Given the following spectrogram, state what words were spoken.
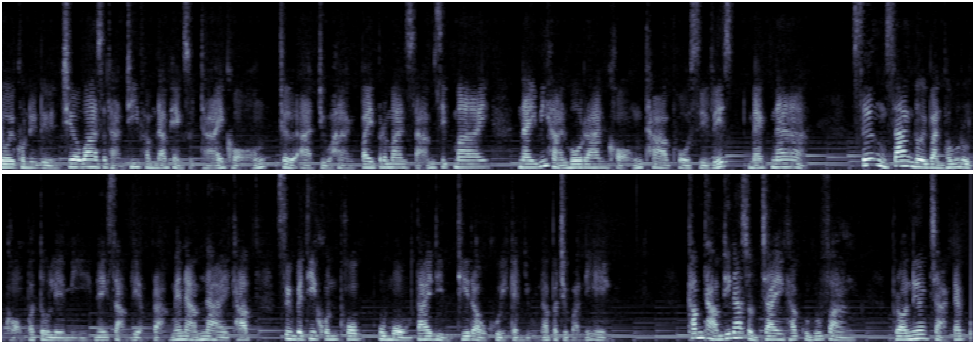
โดยคนอื่นๆ เชื่อว่าสถานที่พำนักแห่งสุดท้ายของเธออาจอยู่ห่างไปประมาณ 30 ไมล์ในวิหารโบราณของทาโพซิริสแมกนาซึ่งสร้างโดยบรรพบุรุษของปโตเลมีในสามเหลี่ยมปากแม่น้ำไนายครับ ซึ่งเป็นที่ค้นพบอุโมงค์ใต้ดินที่เราคุยกันอยู่ณปัจจุบันนี้เองคำถามที่น่าสนใจครับคุณผู้ฟัง เพราะเนื่องจากนักโบ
